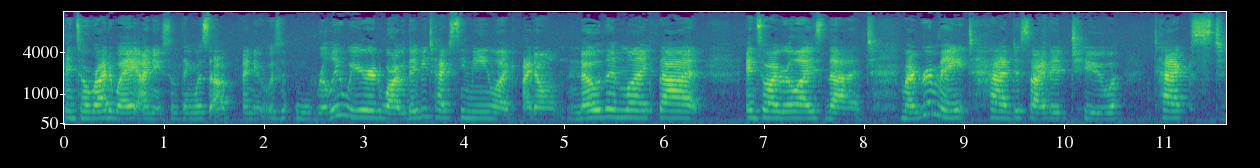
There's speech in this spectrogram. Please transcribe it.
and so right away, I knew something was up. I knew it was really weird. Why would they be texting me? Like, I don't know them like that. And so I realized that my roommate had decided to text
